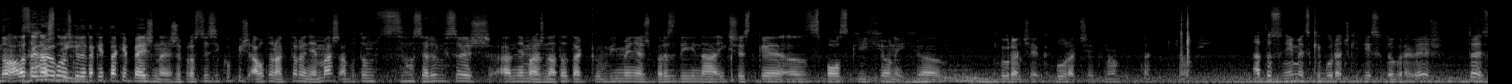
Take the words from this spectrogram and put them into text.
No ale tak na. Slovensku to je také, také bežné, že proste si kúpiš auto, na ktoré nemáš a potom ho servisuješ a nemáš na to, tak vymeniaš brzdy na X6 z polských oných uh, Buračiek. búračiek, no. Tak čo už. A to sú nemecké buračky, tie sú dobré, vieš. To je,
